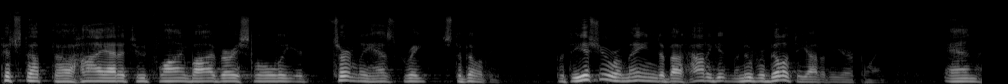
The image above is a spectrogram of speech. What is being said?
pitched up to high attitude, flying by very slowly. It certainly has great stability. But the issue remained about how to get maneuverability out of the airplane. And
